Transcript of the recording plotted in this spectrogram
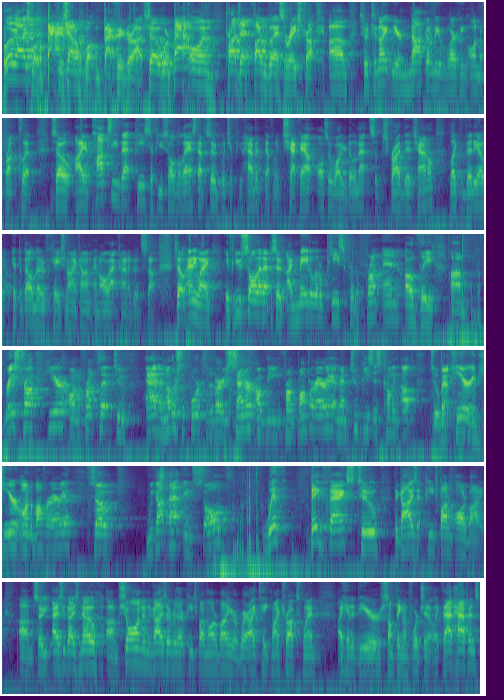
Hello guys, welcome back to the channel, welcome back to the garage. So we're back on Project Fiberglass race truck. Um, so tonight we are not going to be working on the front clip. So I epoxied that piece if you saw the last episode, which if you haven't, definitely check out. Also while you're doing that, subscribe to the channel, like the video, hit the bell notification icon and all that kind of good stuff. So anyway, if you saw that episode, I made a little piece for the front end of the um, race truck here on the front clip to add another support to the very center of the front bumper area and then two pieces coming up to about here and here on the bumper area. So we got that installed with big thanks to the guys at Peach Bottom Auto Body. Um, so as you guys know, um, Sean and the guys over there at Peach Bottom Auto Body are where I take my trucks when I hit a deer or something unfortunate like that happens.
